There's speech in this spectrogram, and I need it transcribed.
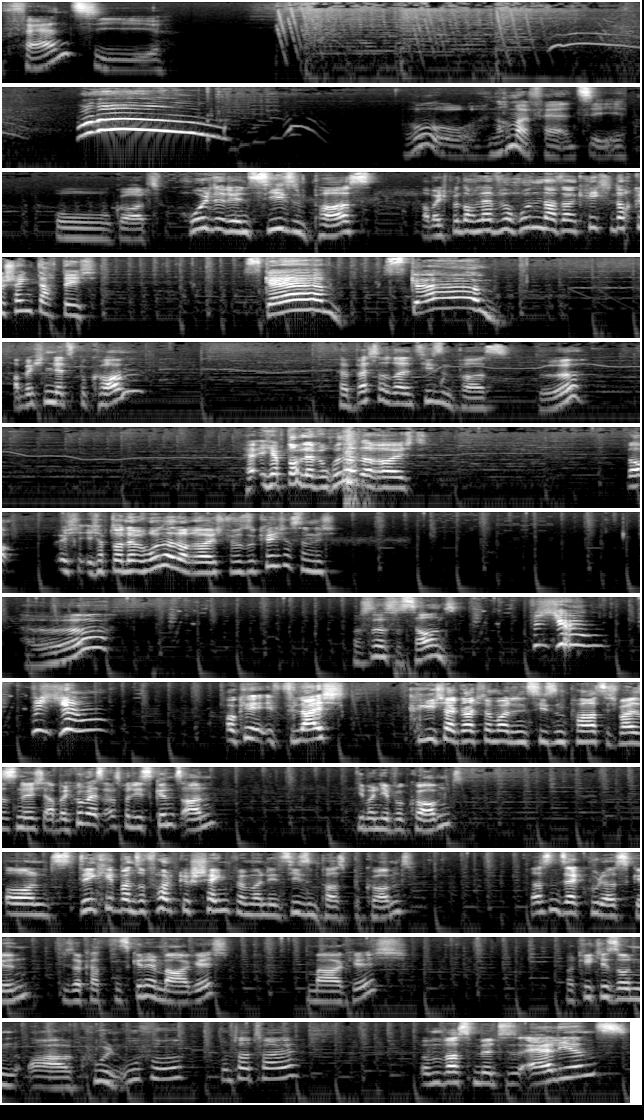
fancy. Uh, nochmal fancy. Oh Gott. Hol dir den Season Pass. Aber ich bin doch Level 100, dann krieg ich ihn doch geschenkt, dachte ich. Scam! Scam! Habe ich ihn jetzt bekommen? Verbessere deinen Season Pass. Hä? Hä? Ich habe doch Level 100 erreicht. Ich, ich habe doch Level 100 erreicht. Wieso kriege ich das denn nicht? Hä? Was sind das für Sounds? Okay, vielleicht kriege ich ja gleich nochmal den Season Pass. Ich weiß es nicht. Aber ich gucke mir jetzt erstmal die Skins an, die man hier bekommt. Und den kriegt man sofort geschenkt, wenn man den Season Pass bekommt. Das ist ein sehr cooler Skin. Dieser Katzen-Skin, den mag ich. Mag ich. Man kriegt hier so einen oh, coolen UFO-Unterteil. Irgendwas mit Aliens.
